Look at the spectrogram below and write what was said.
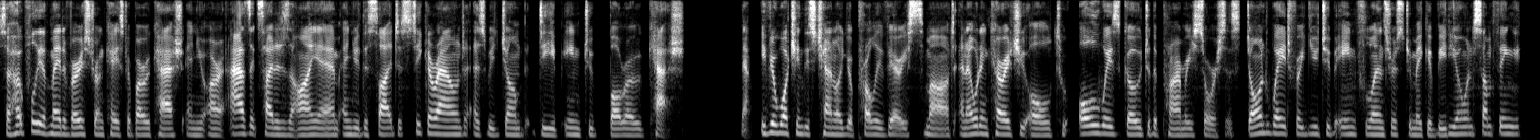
So hopefully I've made a very strong case for Burrow Cash and you are as excited as I am and you decide to stick around as we jump deep into Burrow Cash. Now, if you're watching this channel, you're probably very smart, and I would encourage you all to always go to the primary sources. Don't wait for YouTube influencers to make a video on something.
